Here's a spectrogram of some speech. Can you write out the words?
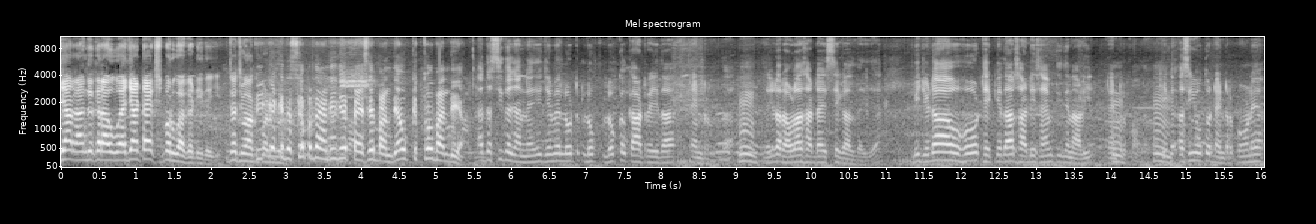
ਜਾਂ ਰੰਗ ਕਰਾਊਗਾ ਜਾਂ ਟੈਕਸ ਭਰੂਗਾ ਗੱਡੀ ਦੇ ਜੀ। ਜਾਂ ਜਵਾਕ ਵੀ ਪੜ ਇੱਕ ਦੱਸਿਓ ਪ੍ਰਧਾਨ ਜੀ ਜਿਹੜੇ ਪੈਸੇ ਬਣਦੇ ਆ ਉਹ ਕਿੱਥੋਂ ਬਣਦੇ ਆ? ਆ ਦੱਸੀ ਤਾਂ ਜਾਂਦੇ ਆ ਜੀ ਜਿਵੇਂ ਲੋਕਲ ਕਾਰਟਰੇਜ ਦਾ ਟੈਂਡਰ ਹੁੰਦਾ। ਜਿਹੜਾ ਰੌਲਾ ਸਾਡਾ ਇਸੇ ਗੱਲ ਦਾ ਹੀ ਹੈ ਵੀ ਜਿਹੜਾ ਉਹ ਠੇਕੇਦਾਰ ਸਾਡੀ ਸਹਿਮਤੀ ਦੇ ਨਾਲ ਹੀ ਟੈਂਡਰ ਪਾਉਂਦਾ। ਠੀਕ ਹੈ ਅਸੀਂ ਉਹ ਤੋਂ ਟੈਂਡਰ ਪਾਉਣੇ ਆ।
